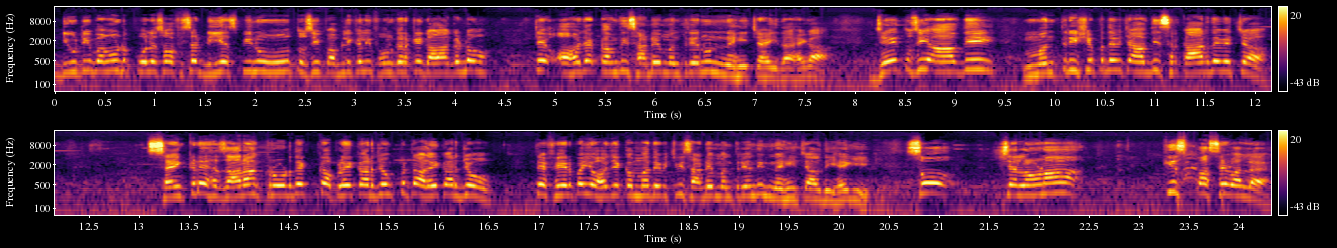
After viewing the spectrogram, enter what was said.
duty bound police officer DSP ਨੂੰ ਤੁਸੀਂ ਪਬਲਿਕਲੀ ਫੋਨ ਕਰਕੇ ਗਾਲਾਂ ਕੱਢੋ ਤੇ ਉਹੋ ਜਿਹਾ ਕੰਮ ਵੀ ਸਾਡੇ ਮੰਤਰੀਆਂ ਨੂੰ ਨਹੀਂ ਚਾਹੀਦਾ ਹੈਗਾ। ਜੇ ਤੁਸੀਂ ਆਪਦੀ ਮੰਤਰੀਸ਼ਿਪ ਦੇ ਵਿੱਚ, ਆਪਦੀ ਸਰਕਾਰ ਦੇ ਵਿੱਚ ਸੈਂਕੜੇ ਹਜ਼ਾਰਾਂ ਕਰੋੜ ਦੇ ਘਪਲੇ ਕਰ ਜੋ ਘਟਾਲੇ ਕਰ ਜੋ ਤੇ ਫਿਰ ਭਾਈ ਉਹੋ ਜਿਹੇ ਕੰਮਾਂ ਦੇ ਵਿੱਚ ਵੀ ਸਾਡੇ ਮੰਤਰੀਆਂ ਦੀ ਨਹੀਂ ਚੱਲਦੀ ਹੈਗੀ। ਸੋ ਚਲਾਉਣਾ ਕਿਸ ਪਾਸੇ ਵੱਲ ਹੈ?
